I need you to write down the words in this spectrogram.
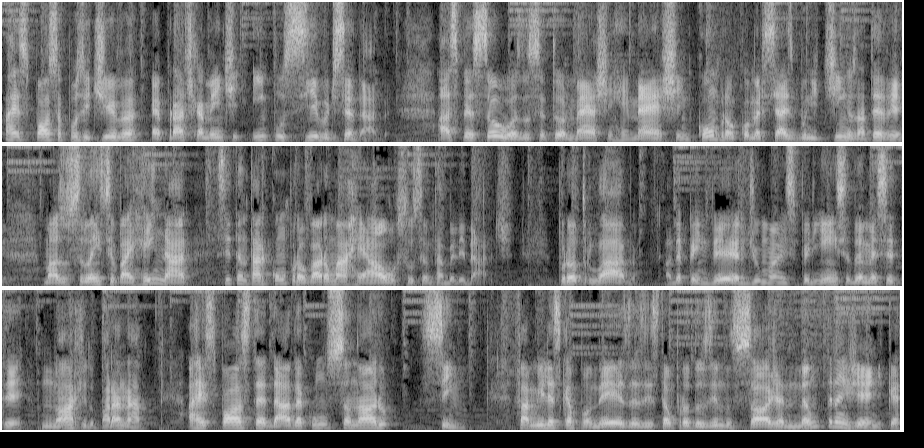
a resposta positiva é praticamente impossível de ser dada. As pessoas do setor mexem, remexem, compram comerciais bonitinhos na TV, mas o silêncio vai reinar se tentar comprovar uma real sustentabilidade. Por outro lado, a depender de uma experiência do MST no norte do Paraná, a resposta é dada com um sonoro sim. Famílias camponesas estão produzindo soja não transgênica,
